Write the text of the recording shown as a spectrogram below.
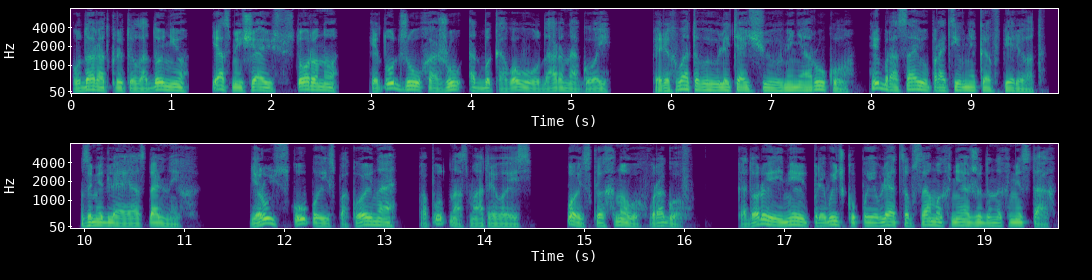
Удар открытой ладонью, я смещаюсь в сторону и тут же ухожу от бокового удара ногой, Перехватываю летящую в меня руку и бросаю противника вперед, замедляя остальных. Дерусь скупо и спокойно, попутно осматриваясь, в поисках новых врагов, которые имеют привычку появляться в самых неожиданных местах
